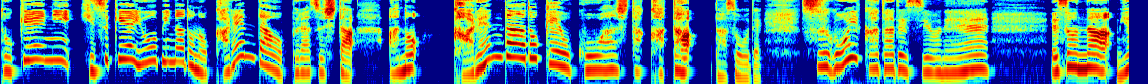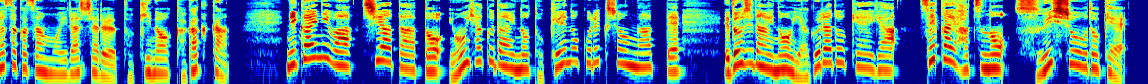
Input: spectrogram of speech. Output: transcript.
時計に日付や曜日などのカレンダーをプラスしたあのカレンダー時計を考案した方だそうですごい方ですよね。そんな宮坂さんもいらっしゃる時の科学館。2階にはシアターと400台の時計のコレクションがあって江戸時代の櫓時計や世界初の水晶時計。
